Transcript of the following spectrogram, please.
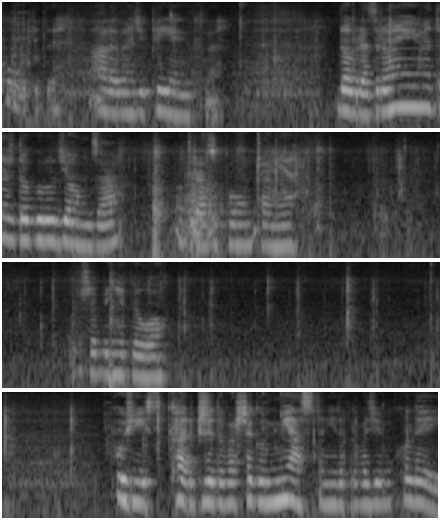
Kurde, ale będzie piękne. Dobra, zrobimy też do Grudziądza od razu połączenie. Żeby nie było później skarg, że do waszego miasta nie doprowadziłem kolei.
